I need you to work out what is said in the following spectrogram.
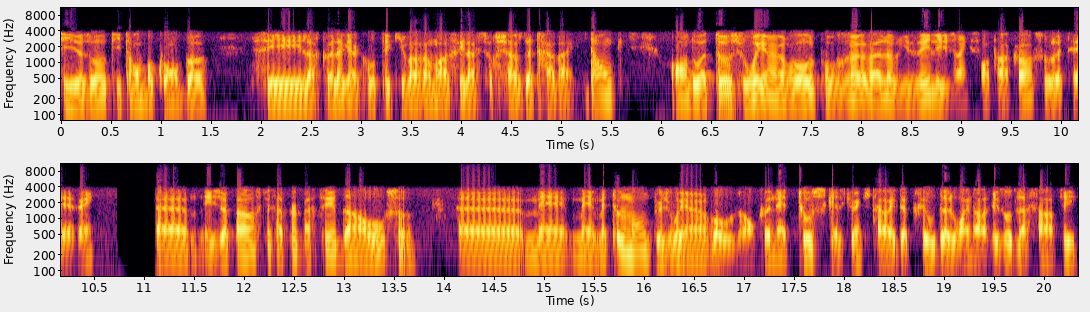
si eux autres ils tombent au combat, c'est leur collègue à côté qui va ramasser la surcharge de travail. Donc, on doit tous jouer un rôle pour revaloriser les gens qui sont encore sur le terrain. Euh, et je pense que ça peut partir d'en haut, ça. Euh, mais, mais, mais tout le monde peut jouer un rôle. On connaît tous quelqu'un qui travaille de près ou de loin dans le réseau de la santé.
